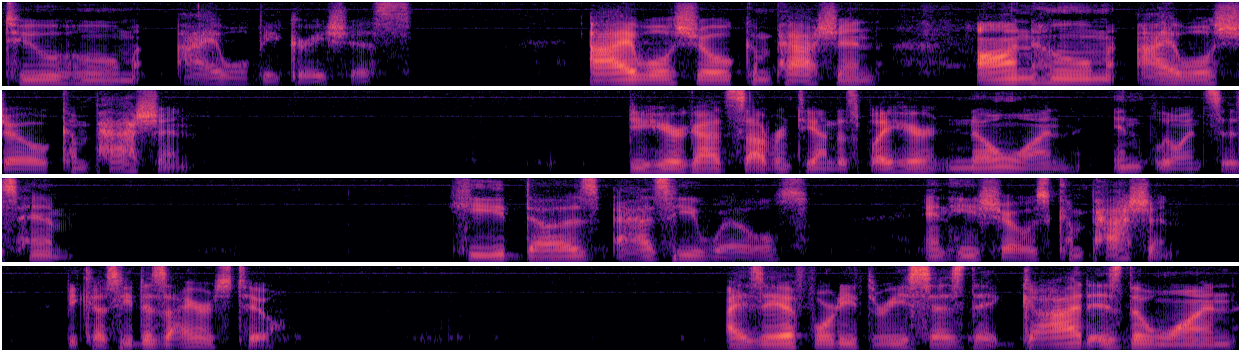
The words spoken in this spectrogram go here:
to whom I will be gracious. I will show compassion on whom I will show compassion. Do you hear God's sovereignty on display here? No one influences him. He does as he wills, and he shows compassion because he desires to. Isaiah 43 says that God is the one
